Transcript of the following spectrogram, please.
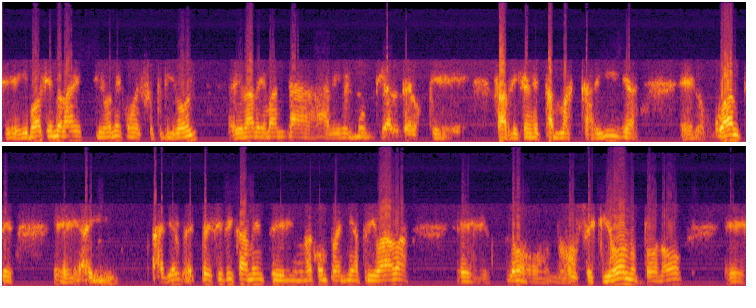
seguimos haciendo las gestiones con el supridor hay una demanda a nivel mundial de los que fabrican estas mascarillas, eh, los guantes. Eh, hay, ayer específicamente una compañía privada eh, nos, nos obsequió, nos donó eh,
